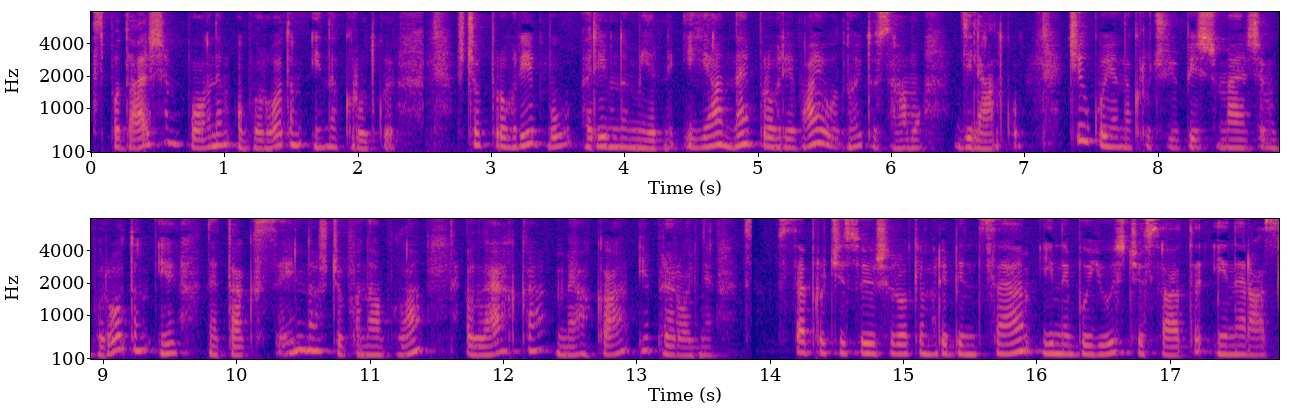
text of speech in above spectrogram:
з подальшим повним оборотом і накруткою, щоб прогрів був рівномірний. І я не прогріваю одну й ту саму ділянку. Чілку я накручую більш меншим оборотом і не так сильно, щоб вона була легка, м'яка і природня. Все прочісую широким гребінцем і не боюсь чесати і не раз.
